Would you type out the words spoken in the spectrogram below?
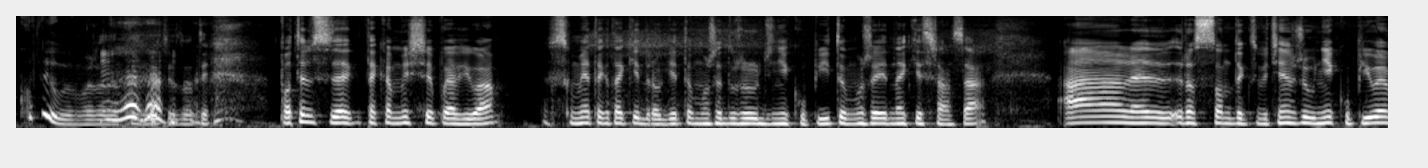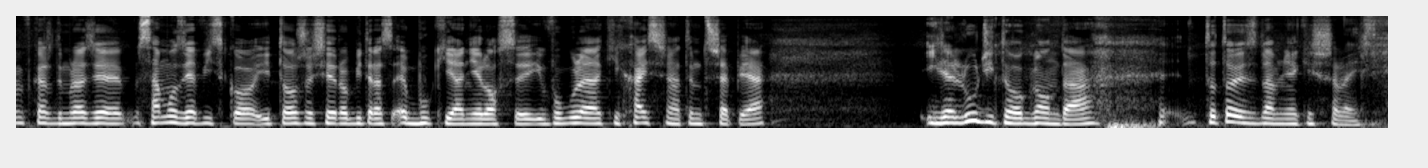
kupiłbym może te 200 zł. Potem taka myśl się pojawiła, w sumie tak takie drogie, to może dużo ludzi nie kupi, to może jednak jest szansa. Ale rozsądek zwyciężył, nie kupiłem. W każdym razie samo zjawisko i to, że się robi teraz e-booki, a nie losy i w ogóle jaki hajs się na tym trzepie, ile ludzi to ogląda, to to jest dla mnie jakieś szaleństwo.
